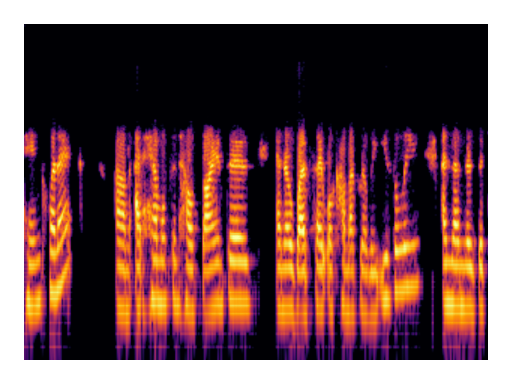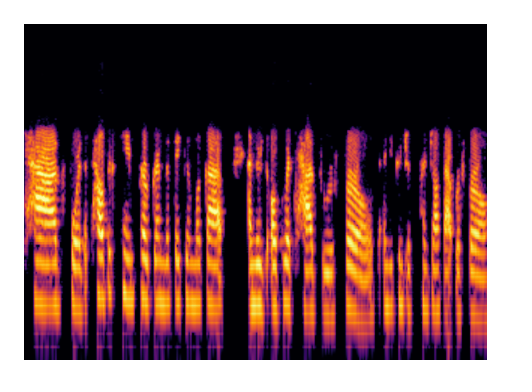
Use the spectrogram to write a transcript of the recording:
pain clinic um, at Hamilton Health Sciences, and our website will come up really easily. And then there's a tab for the pelvic pain program that they can look up, and there's also a tab for referrals, and you can just print out that referral,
